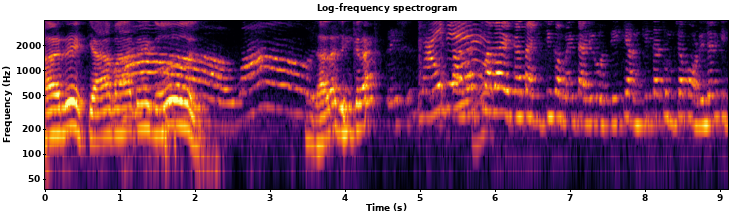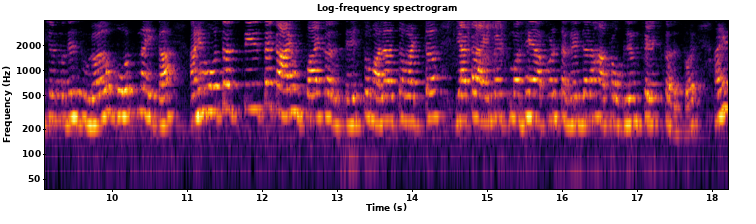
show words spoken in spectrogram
अरे क्या बात आहे गोल. वाव झाला जिंकला? कालच रे मला एका ताईंची कमेंट आली होती की अंकिता तुमच्या मॉड्युलर किचनमध्ये झुरळ होत नाही का? आणि होत असतील तर काय उपाय करते सो मला असं वाटतं या क्लायमेटमध्ये आपण सगळेजण हा प्रॉब्लेम फेस करतोय. आणि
